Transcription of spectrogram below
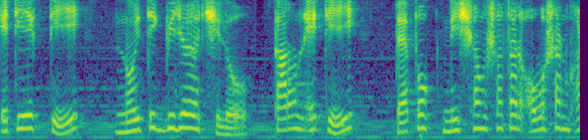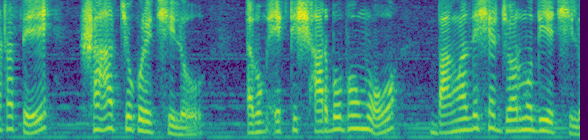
এটি একটি নৈতিক বিজয়ও ছিল, কারণ এটি ব্যাপক নৃশংসতার অবসান ঘটাতে সাহায্য করেছিল এবং একটি সার্বভৌম বাংলাদেশের জন্ম দিয়েছিল।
